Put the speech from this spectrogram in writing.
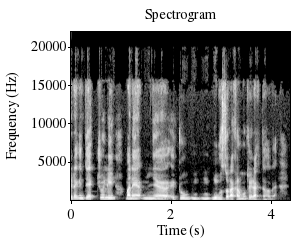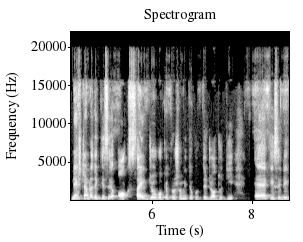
এটা কিন্তু অ্যাকচুয়ালি মানে একটু মুখস্থ রাখার মতোই রাখতে হবে। নেক্সট আমরা দেখতেছি অক্সাইড যৌগকে প্রশমিত করতে যতটি এক এসিডিক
